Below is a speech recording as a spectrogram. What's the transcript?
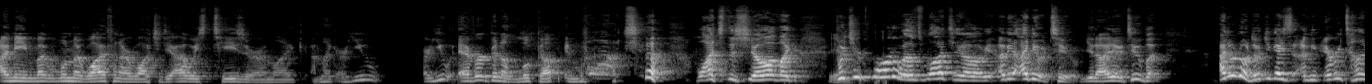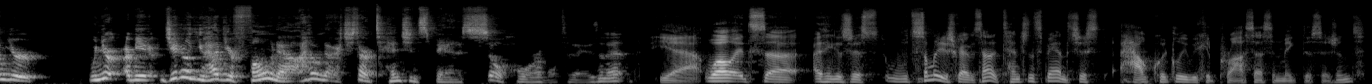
I mean, my, when my wife and I are watching TV, I always tease her. I'm like, I'm like, are you are you ever gonna look up and watch watch the show? I'm like, yeah. put your phone away, let's watch. You know, I mean, I mean, I do it too. You know, I do it too. But I don't know. Don't you guys? I mean, every time you're when you're, I mean, generally you have your phone out. I don't know. It's just our attention span is so horrible today, isn't it? Yeah. Well, it's, uh, I think it's just, somebody described it's not attention span. It's just how quickly we could process and make decisions.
